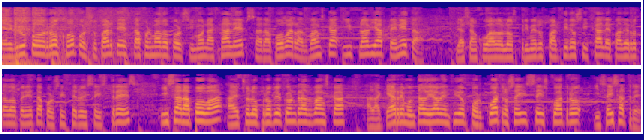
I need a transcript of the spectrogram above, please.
El grupo rojo, por su parte, está formado por Simona Halep, Sarapova, Radvanska y Flavia Peneta. Ya se han jugado los primeros partidos y Halep ha derrotado a Peneta por 6-0 y 6-3 y Sarapova ha hecho lo propio con Radvanska a la que ha remontado y ha vencido por 4-6, 6-4 y 6-3.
